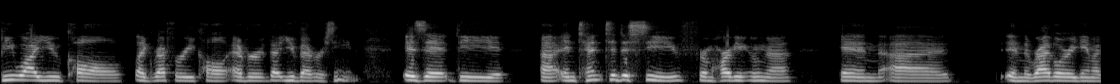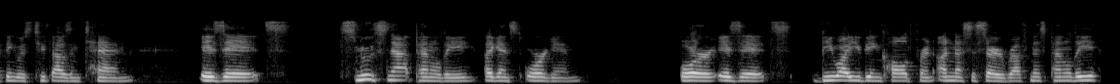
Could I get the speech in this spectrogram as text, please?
byu call like referee call ever that you've ever seen? Is it the uh, intent to deceive from harvey unga in uh in the rivalry game i think it was 2010 is it smooth snap penalty against Oregon, or is it BYU being called for an unnecessary roughness penalty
